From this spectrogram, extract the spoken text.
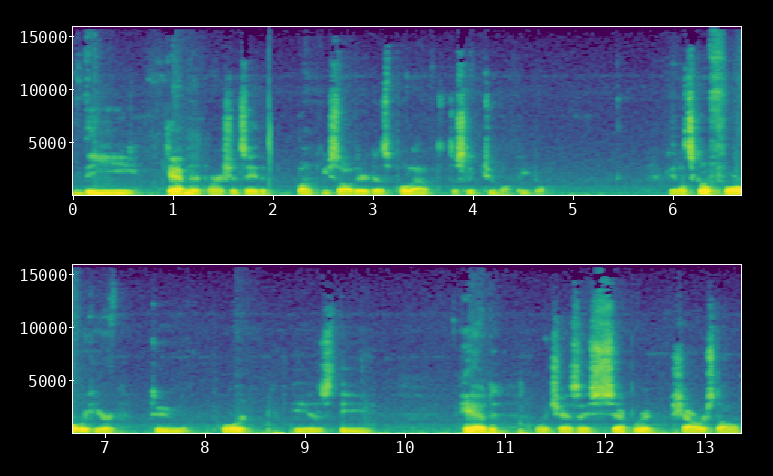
the cabinet, or I should say the bunk you saw there, does pull out to sleep two more people. Okay, let's go forward here. To port is the head, which has a separate shower stall,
